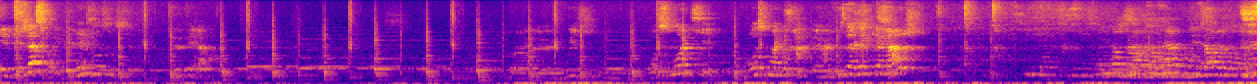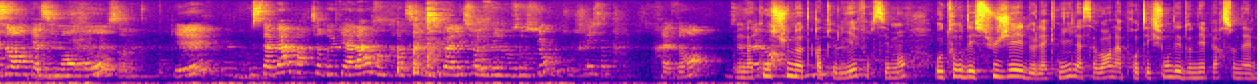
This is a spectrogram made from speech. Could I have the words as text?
est déjà sur les réseaux sociaux. Levez là. Euh, oui, une grosse moitié. Une grosse moitié. Euh, vous avez quel âge 10 ans, quasiment 11. Ok. Vous savez à partir de quel âge, en principe, on peut aller sur les réseaux sociaux 13 ans. On a conçu notre atelier forcément autour des sujets de la CNIL, à savoir la protection des données personnelles.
